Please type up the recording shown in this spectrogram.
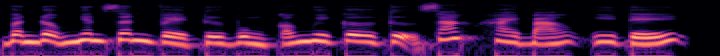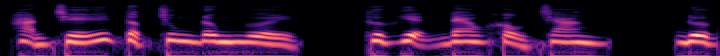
vận động nhân dân về từ vùng có nguy cơ tự giác khai báo y tế, hạn chế tập trung đông người, thực hiện đeo khẩu trang, được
